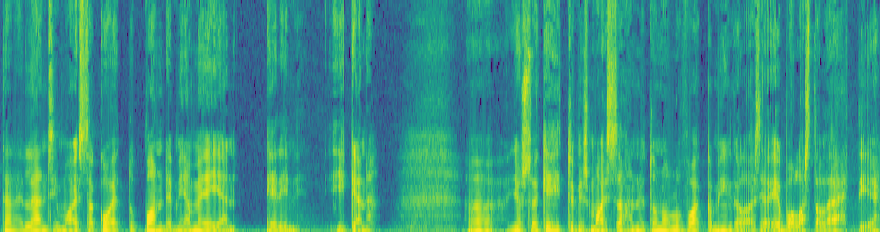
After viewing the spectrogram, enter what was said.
tänne länsimaissa koettu pandemia meidän elinikänä. Jossain kehittyvissä maissahan nyt on ollut vaikka minkälaisia Ebolasta lähtien.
